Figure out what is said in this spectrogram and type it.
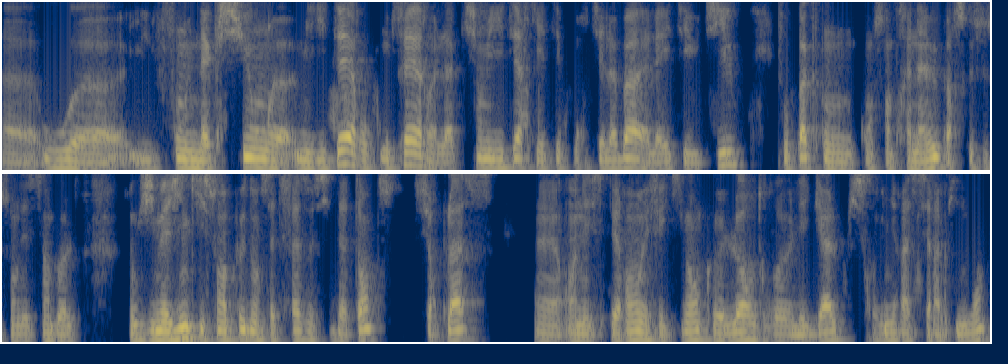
euh, où euh, ils font une action euh, militaire. Au contraire, l'action militaire qui a été portée là-bas, elle a été utile. Il ne faut pas qu'on s'en prenne à eux parce que ce sont des symboles. Donc j'imagine qu'ils sont un peu dans cette phase aussi d'attente sur place, en espérant effectivement que l'ordre légal puisse revenir assez rapidement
